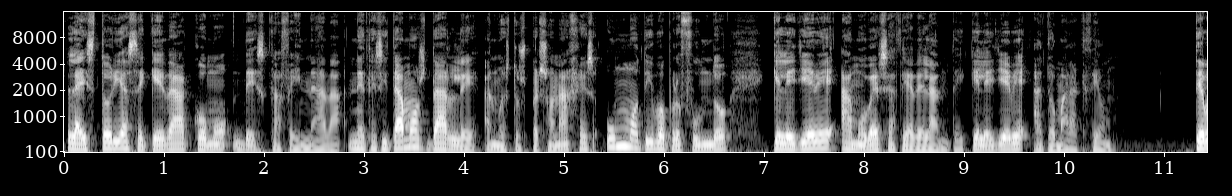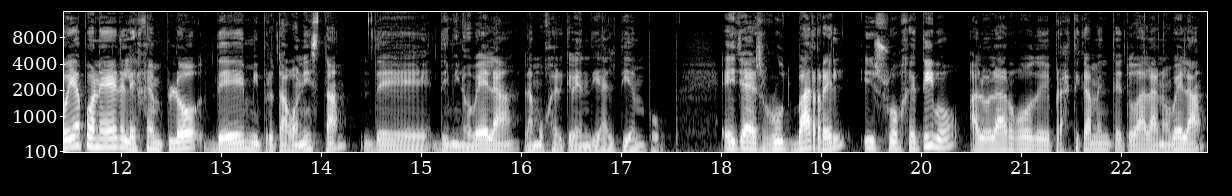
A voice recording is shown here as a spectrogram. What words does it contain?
la historia se queda como descafeinada. Necesitamos darle a nuestros personajes un motivo profundo que le lleve a moverse hacia adelante, que le lleve a tomar acción. Te voy a poner el ejemplo de mi protagonista de, mi novela, La mujer que vendía el tiempo. Ella es Ruth Barrell y su objetivo a lo largo de prácticamente toda la novela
